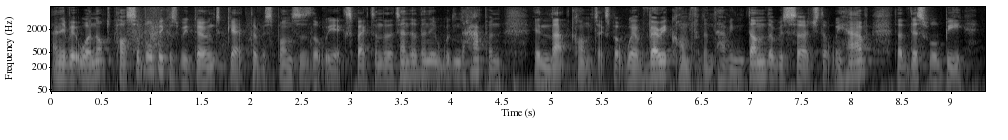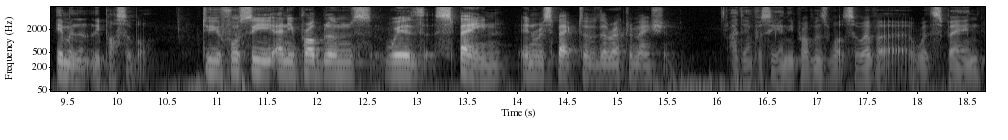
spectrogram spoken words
And if it were not possible because we don't get the responses that we expect under the tender, then it wouldn't happen in that context. But we're very confident, having done the research that we have, that this will be imminently possible. Do you foresee any problems with Spain in respect of the reclamation? I don't foresee any problems whatsoever with Spain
